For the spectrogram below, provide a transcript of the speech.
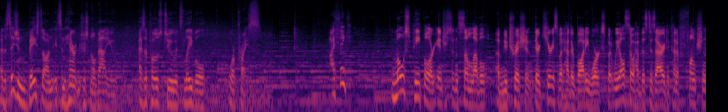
a decision based on its inherent nutritional value as opposed to its label or price. I think most people are interested in some level of nutrition. They're curious about how their body works, but we also have this desire to kind of function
